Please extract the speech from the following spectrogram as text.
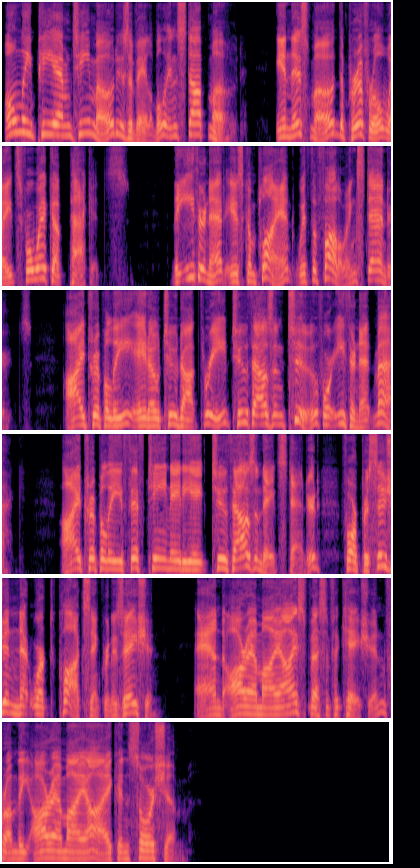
Only PMT mode is available in stop mode. In this mode, the peripheral waits for wake-up packets. The Ethernet is compliant with the following standards. IEEE 802.3 2002 for Ethernet MAC. IEEE 1588-2008 standard for precision networked clock synchronization. And RMII specification from the RMII Consortium.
